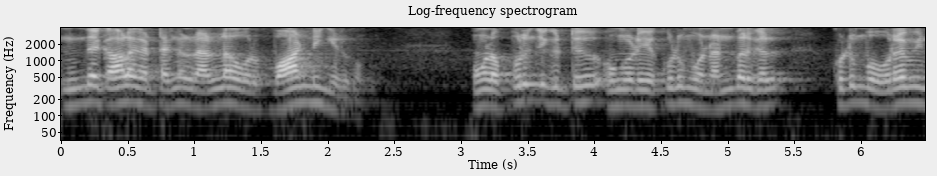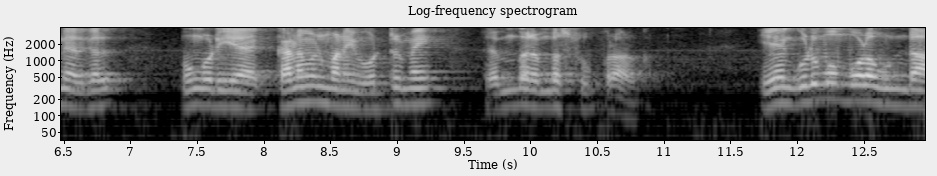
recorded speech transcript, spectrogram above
இந்த காலகட்டங்கள் நல்ல ஒரு பாண்டிங் இருக்கும். உங்களை புரிஞ்சுக்கிட்டு உங்களுடைய குடும்ப நண்பர்கள் குடும்ப உறவினர்கள் உங்களுடைய கணவன் மனைவி ஒற்றுமை ரொம்ப ரொம்ப சூப்பராக இருக்கும். என் குடும்பம் போல் உண்டா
